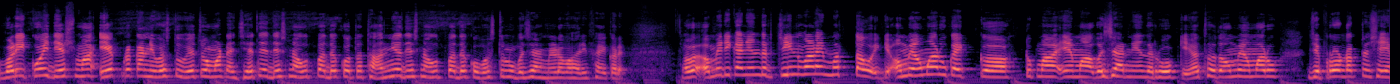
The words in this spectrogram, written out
વળી કોઈ દેશમાં એક પ્રકારની વસ્તુ વેચવા માટે જે તે દેશના ઉત્પાદકો તથા અન્ય દેશના ઉત્પાદકો વસ્તુનું બજાર મેળવવા હરીફાઈ કરે. હવે અમેરિકાની અંદર ચીન વાળા મતતા હોય કે અમે અમારું કંઈક ટૂંકમાં એમાં બજારની અંદર રોકીએ. અથવા તો અમે અમારું જે પ્રોડક્ટ છે એ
